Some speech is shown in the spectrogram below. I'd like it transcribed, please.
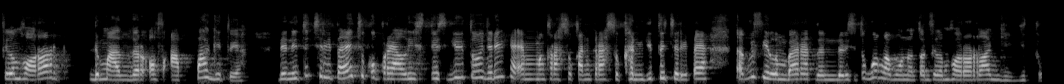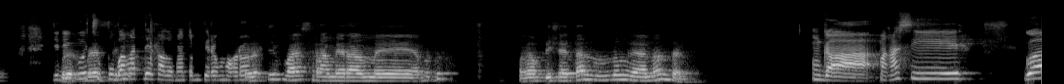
film horor The Mother of apa gitu ya. Dan itu ceritanya cukup realistis gitu. Jadi kayak emang kerasukan-kerasukan gitu ceritanya. Tapi film barat dan dari situ gue nggak mau nonton film horor lagi gitu. Jadi gue cupu banget deh kalau nonton film horor. Berarti pas rame-rame apa tuh? Pengabdi setan lu nggak nonton? Enggak, makasih. Gue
